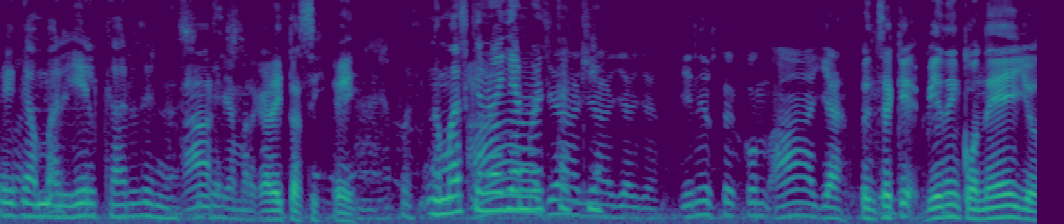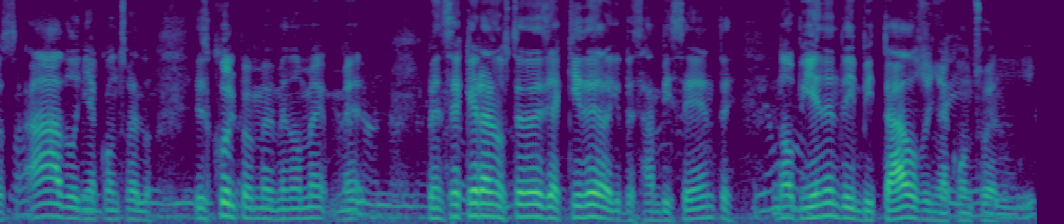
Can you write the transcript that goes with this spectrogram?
de Gamaliel Cárdenas. Ah, sí, a. Margarita, sí. eh. Ah, pues nomás que no, ella no Ah, está ya, aquí. Ya, ya, ya. Viene usted con. Ah, ya. Pensé que vienen con ellos. Ah, doña Consuelo. Discúlpeme, me- no me, me- No, no, no. pensé que eran ustedes de aquí de, de San Vicente. No, vienen de invitados, doña Sí. Consuelo. Sí,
